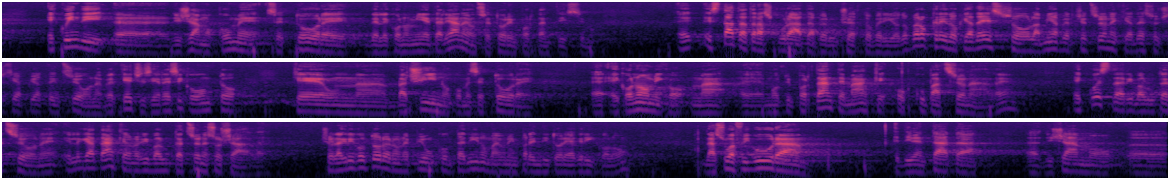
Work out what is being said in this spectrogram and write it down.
e quindi eh, diciamo come settore dell'economia italiana è un settore importantissimo. È, è, stata trascurata per un certo periodo, però credo che adesso, la mia percezione è che adesso ci sia più attenzione perché ci si è resi conto che è un bacino come settore eh, economico ma eh, molto importante ma anche occupazionale e questa rivalutazione è legata anche a una rivalutazione sociale, cioè l'agricoltore non è più un contadino ma è un imprenditore agricolo, la sua figura è diventata eh, diciamo, eh,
